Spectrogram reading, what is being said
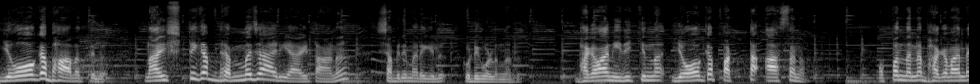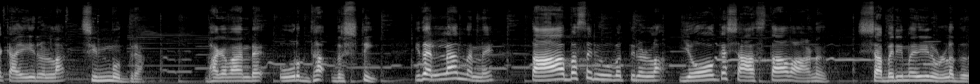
യോഗഭാവത്തിൽ നൈഷ്ഠിക ബ്രഹ്മചാരിയായിട്ടാണ് ശബരിമലയിൽ കുടികൊള്ളുന്നത്. ഭഗവാൻ ഇരിക്കുന്ന യോഗപട്ട ആസനം ഒപ്പം തന്നെ ഭഗവാന്റെ കയ്യിലുള്ള ചിന്മുദ്ര ഭഗവാന്റെ ഊർധ ദൃഷ്ടി ഇതെല്ലാം തന്നെ താപസ രൂപത്തിലുള്ള യോഗശാസ്താവാണ് ശബരിമലയിലുള്ളത്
